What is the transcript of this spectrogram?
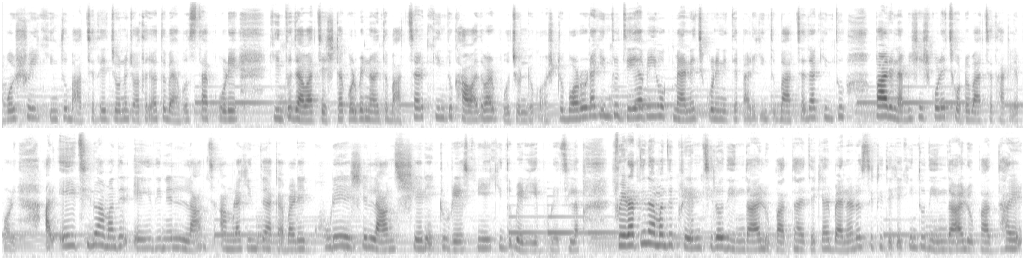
অবশ্যই কিন্তু বাচ্চাদের জন্য যথাযথ ব্যবস্থা করে কিন্তু যাওয়ার চেষ্টা করবেন। নয়তো বাচ্চার কিন্তু খাওয়া দাওয়ার প্রচণ্ড কষ্ট। বড়রা কিন্তু যেভাবেই হোক ম্যানেজ করে নিতে পারে কিন্তু বাচ্চারা কিন্তু পারে না, বিশেষ করে ছোট বাচ্চা থাকলে পরে। আর এই ছিল আমাদের এই দিনের লাঞ্চ আমরা কিন্তু একেবারে ঘুরে এসে লাঞ্চ সেরে একটু রেস্ট নিয়েই কিন্তু বেরিয়ে পড়েছিলাম। ফেরার দিন আমাদের ট্রেন ছিল দীনদয়াল উপাধ্যায় থেকে আর বেনারস সিটি থেকে কিন্তু দীনদয়াল উপাধ্যায়ের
